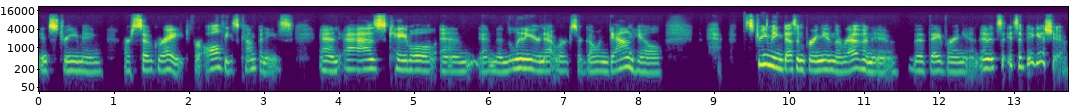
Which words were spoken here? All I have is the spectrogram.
in streaming are so great for all these companies. And as cable and and then linear networks are going downhill, streaming doesn't bring in the revenue that they bring in. And it's it's a big issue.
